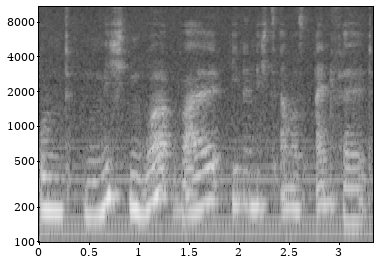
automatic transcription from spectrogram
und nicht nur, weil ihnen nichts anderes einfällt.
